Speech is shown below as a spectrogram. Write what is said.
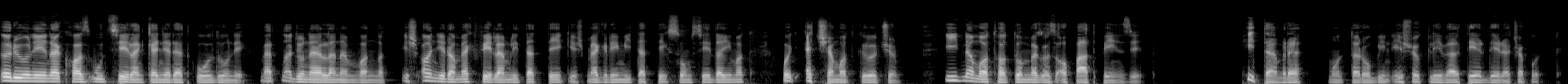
Örülnének, ha az útszélen kenyeret koldulnék, mert nagyon ellenem vannak, és annyira megfélemlítették és megrémítették szomszédaimat, hogy egy sem ad kölcsön. Így nem adhatom meg az apát pénzét. Hitemre, mondta Robin, és öklével térdére csapott.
